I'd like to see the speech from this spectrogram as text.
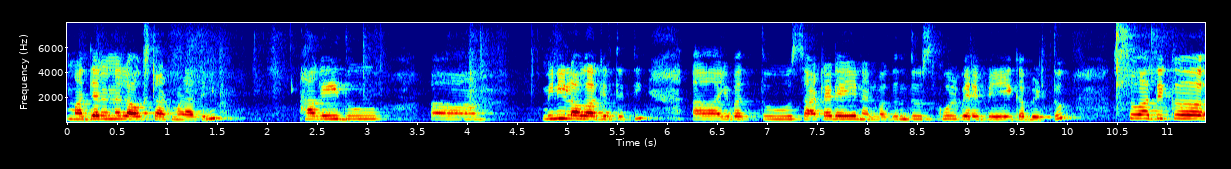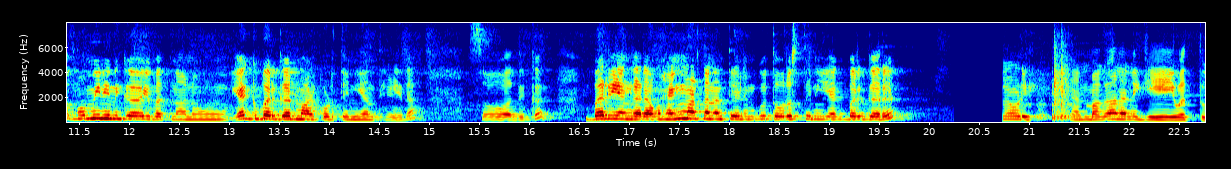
ಮಧ್ಯಾಹ್ನ ಲಾಗ್ ಸ್ಟಾರ್ಟ್ ಮಾಡತ್ತೀನಿ ಹಾಗೆ ಇದು ಮಿನಿ ಲಾಗ್ ಆಗಿರ್ತೈತಿ. ಇವತ್ತು ಸಾಟರ್ಡೆ ನನ್ನ ಮಗಂದು ಸ್ಕೂಲ್ ಬೇರೆ ಬೇಗ ಬಿಡ್ತು. ಸೊ ಅದಕ್ಕೆ ಮಮ್ಮಿ ನಿನಗೆ ಇವತ್ತು ನಾನು ಎಗ್ ಬರ್ಗರ್ ಮಾಡಿಕೊಡ್ತೀನಿ ಅಂತ ಹೇಳಿದ. ಸೊ ಅದಕ್ಕೆ ಬರ್ರಿ ಹಂಗಾರ. ಅವ ಹೆಂಗೆ ಮಾಡ್ತಾನಂತೇಳಿ ನಿಮಗೂ ತೋರಿಸ್ತೀನಿ. Egg burger? ನೋಡಿ ನನ್ನ ಮಗ ನನಗೆ ಇವತ್ತು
